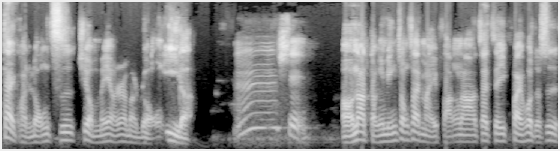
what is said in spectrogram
贷款融资就没有那么容易了。嗯，是哦，那等于民众在买房啦、在这一块，或者是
